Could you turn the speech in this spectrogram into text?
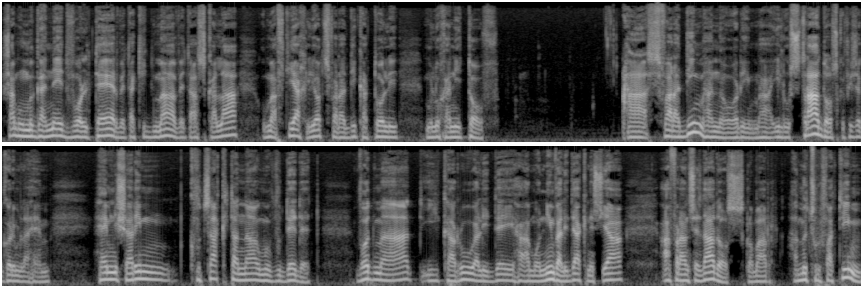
שם הוא מגנה את וולטר ואת הקדמה ואת ההשכלה, הוא מבטיח להיות ספרדי קתולי מלוכני טוב. הספרדים הנאורים, האילוסטרדוס, כפי שקוראים להם, הם נשארים קבוצה קטנה ומבודדת. ועוד מעט ייקראו על ידי ההמונים ועל ידי הכנסייה הפרנסדדוס, כלומר המצורפתים,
